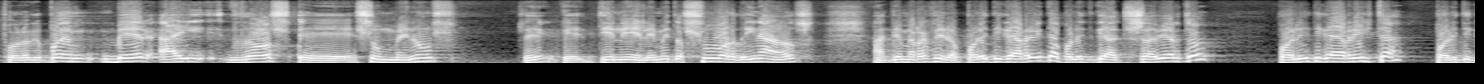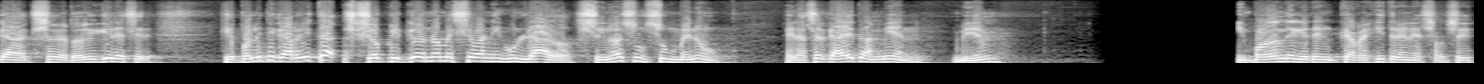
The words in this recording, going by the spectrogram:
por lo que pueden ver, hay dos eh, submenús que tienen elementos subordinados. ¿A qué me refiero? Política de revista, política de acceso abierto política de revista, política de acceso. ¿Qué quiere decir? Que política de revista, yo cliqueo, no me lleva a ningún lado, sino es un submenú. El acerca de también, ¿bien? Importante que, que registren eso, ¿sí?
